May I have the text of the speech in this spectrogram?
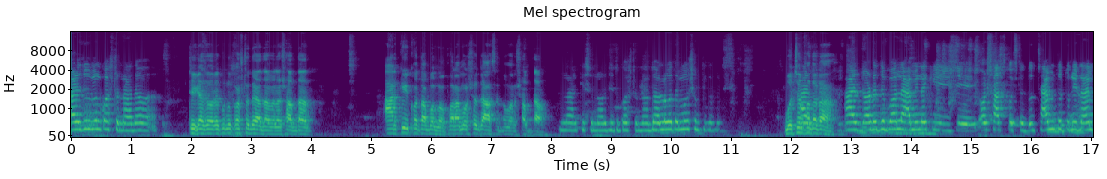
আর যেমন কষ্ট না দেওয়া। ঠিক আছে ওরে কোনো কষ্ট দেওয়া যাবে না সাবধান। আর কি কথা বলো? পরামর্শ যা আছে তোমার সব দাও। না আর কিছু না যদি কষ্ট না দেওয়ার আমি থেকে আর- কথাটা। আর যে বলে আমি নাকি যে ওর শ্বাসকষ্ট তুলছে আমি তো তুলি না আমি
